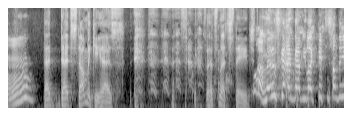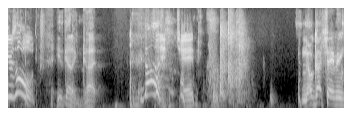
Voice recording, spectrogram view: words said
Hmm? That that stomach he has. that's, that's not staged. Come on, man, this guy's got to be like fifty something years old. He's got a gut. He does. Jade. No gut shaving.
